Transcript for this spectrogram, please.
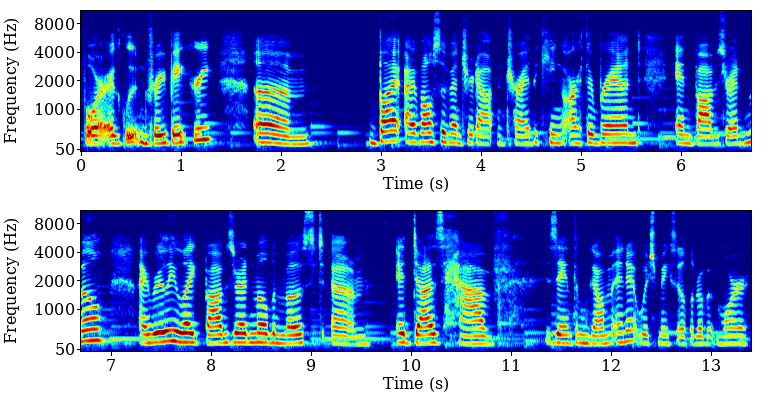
for a gluten free bakery. Um, but I've also ventured out and tried the King Arthur brand and Bob's Red Mill. I really like Bob's Red Mill the most. Um, it does have xanthan gum in it, which makes it a little bit more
